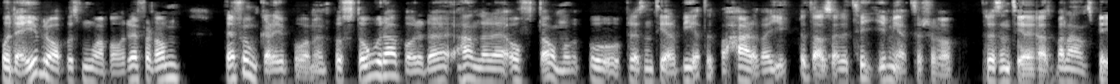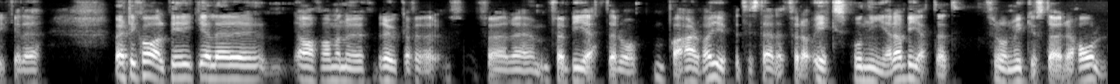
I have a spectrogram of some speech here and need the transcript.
Och det är ju bra på småabborre för de, det funkar det ju på. Men på stora abborre handlar det ofta om att, att, presentera betet på halva djupet, alltså det 10 meter så presenteras balanspirk eller vertikalpirk eller ja, vad man nu brukar för, för, för bete då på halva djupet istället för att exponera betet från mycket större håll.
